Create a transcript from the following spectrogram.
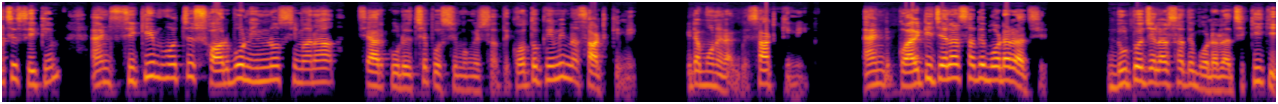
আছে সিকিম অ্যান্ড সিকিম হচ্ছে সর্বনিম্ন সীমানা শেয়ার করেছে পশ্চিমবঙ্গের সাথে। কত কিমি না ষাট কিমি? এটা মনে রাখবে, ষাট কিমি। অ্যান্ড কয়টি জেলার সাথে বর্ডার আছে? দুটো জেলার সাথে বর্ডার আছে কি কি?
